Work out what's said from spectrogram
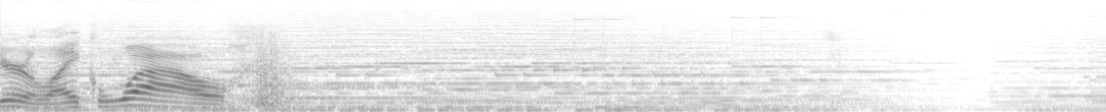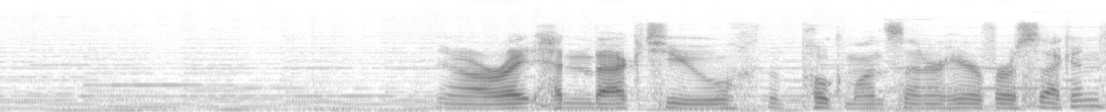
You're like, wow. Alright, heading back to the Pokemon Center here for a second.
